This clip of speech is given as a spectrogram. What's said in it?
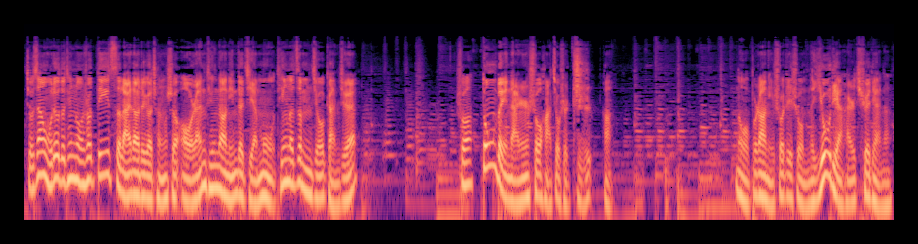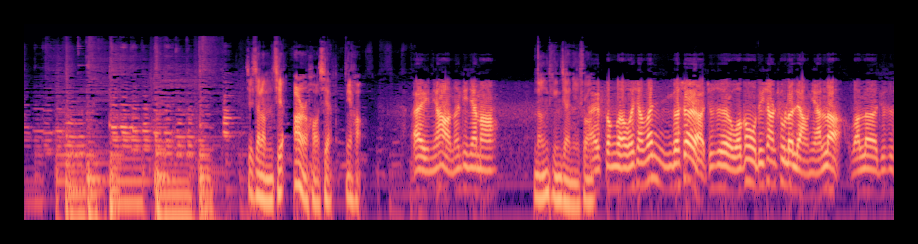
九三五六的听众说，第一次来到这个城市，偶然听到您的节目，听了这么久，感觉说东北男人说话就是直啊。那我不知道你说这是我们的优点还是缺点呢？接下来我们接二号线，你好，哎，你好，能听见吗？能听见你说。哎，峰哥，我想问你个事儿啊，就是我跟我对象处了两年了，完了就是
